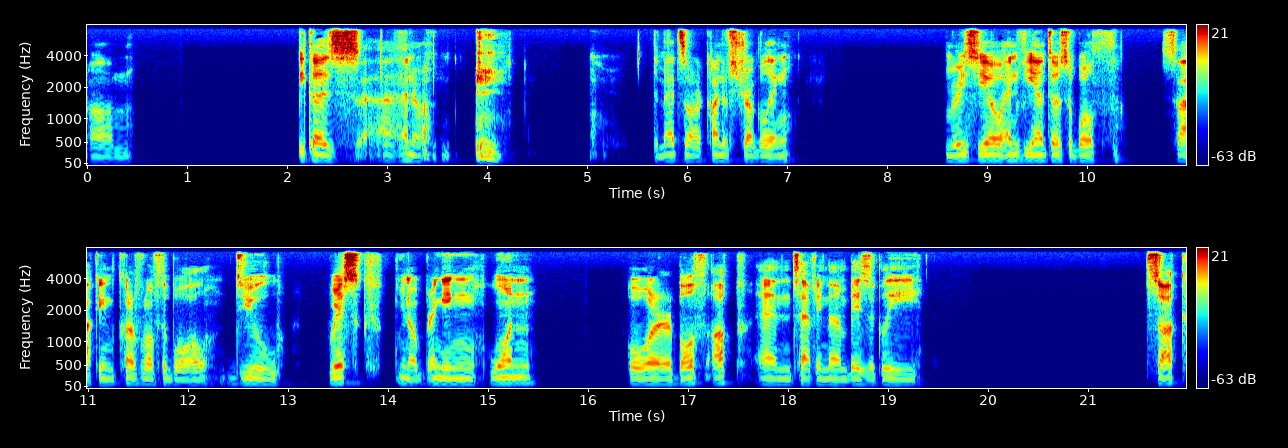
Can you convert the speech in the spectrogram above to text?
Um, because uh, I don't know, the Mets are kind of struggling. Mauricio and Vientos are both socking the cover off the ball. Do you risk, you know, bringing one or both up and having them basically suck,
